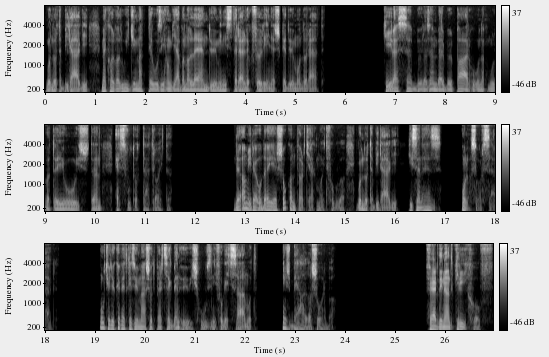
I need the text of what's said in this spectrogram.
gondolta Birági, meghalva Luigi Matteusi hangjában a leendő miniszterelnök fölényeskedő modorát. Ki lesz ebből az emberből pár hónap múlva, te jó Isten, ez futott át rajta. De amire odaér, sokan tartják majd fogva, gondolta Birági, hiszen ez Olaszország. Úgyhogy a következő másodpercekben ő is húzni fog egy számot, és beáll a sorba. Ferdinand Krieghoff,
